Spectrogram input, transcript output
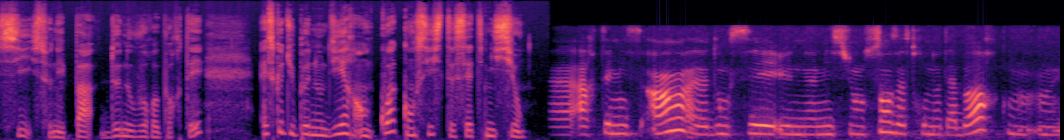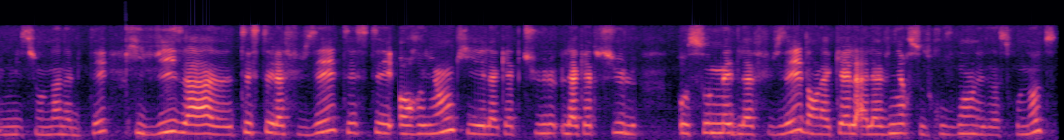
si ce n'est pas de nouveau reporté. Est-ce que tu peux nous dire en quoi consiste cette mission? Artemis 1, euh, donc c'est une mission sans astronautes à bord, une mission non habitée, qui vise à euh, tester la fusée, tester Orion, qui est la capsule au sommet de la fusée dans laquelle à l'avenir se trouveront les astronautes.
